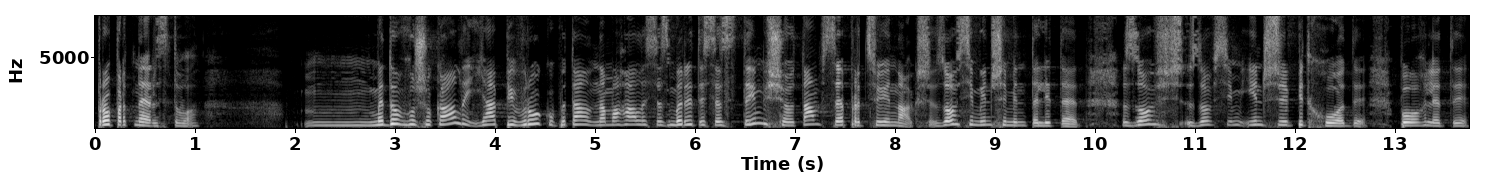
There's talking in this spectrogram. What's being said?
про партнерство. Ми довго шукали. Я півроку питала, намагалася змиритися з тим, що там все працює інакше. Зовсім інший менталітет, зовсім інші підходи, погляди,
